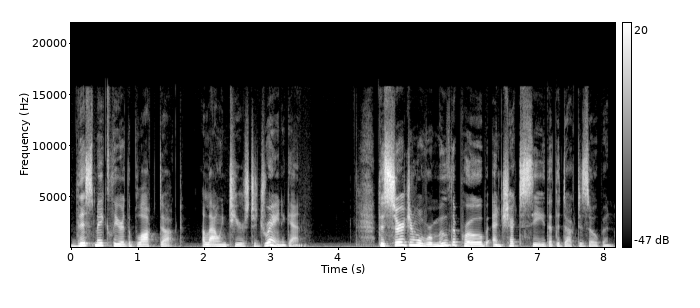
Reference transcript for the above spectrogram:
This may clear the blocked duct, allowing tears to drain again. The surgeon will remove the probe and check to see that the duct is open.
